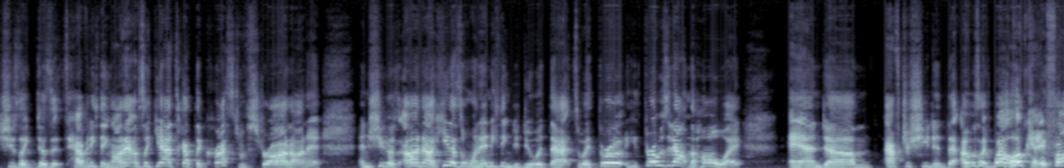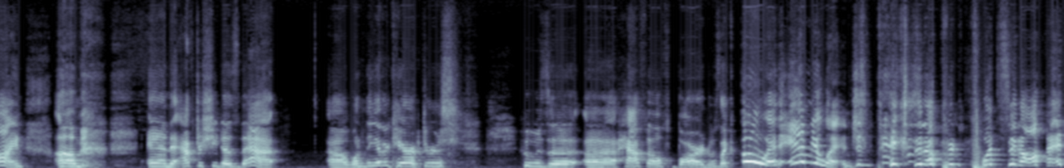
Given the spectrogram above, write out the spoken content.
"She's like, does it have anything on it?" I was like, "Yeah, it's got the crest of Strahd on it." And she goes, "Oh no, he doesn't want anything to do with that." So I throw he throws it out in the hallway. And um, after she did that, I was like, "Well, okay, fine." Um, and after she does that, uh, one of the other characters who is a, a half elf bard, was like, "Oh, an amulet," and just picks it up and puts it on.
